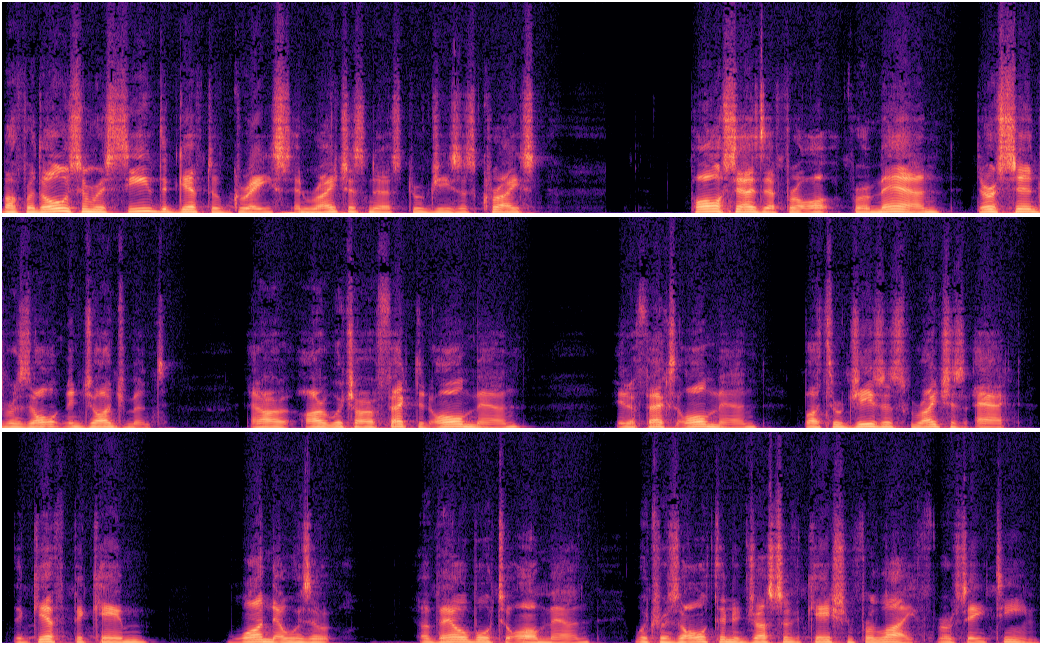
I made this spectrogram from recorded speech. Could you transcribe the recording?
But for those who received the gift of grace and righteousness through Jesus Christ, Paul says that for, all, for man, their sins result in judgment, and are, are which are affected all men. It affects all men, but through Jesus' righteous act, the gift became one that was a, available to all men, which resulted in justification for life. Verse 18.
